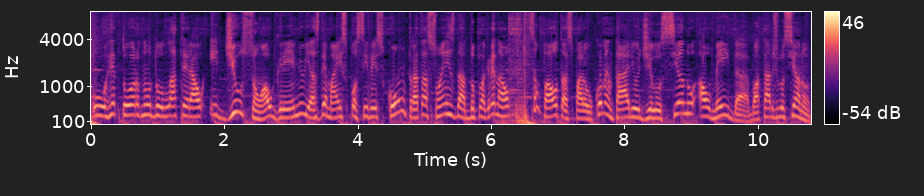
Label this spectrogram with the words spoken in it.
O retorno do lateral Edilson ao Grêmio e as demais possíveis contratações da dupla Grenal são pautas para o comentário de Luciano Almeida. Boa tarde, Luciano.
